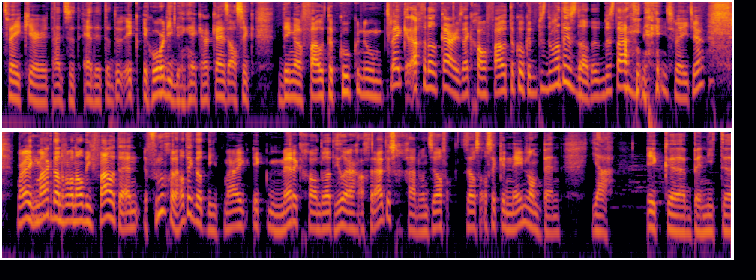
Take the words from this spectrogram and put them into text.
twee keer tijdens het editen. Dus ik, ik hoor die dingen. Ik herken ze als ik dingen foute koek noem. Twee keer achter elkaar zeg ik gewoon foute koek. Het Wat is dat? Het bestaat niet eens, weet je. Maar ik maak dan van al die fouten. En vroeger had ik dat niet. Maar ik, ik merk gewoon dat het heel erg achteruit is gegaan. Want zelf, zelfs als ik in Nederland ben, ja, ik eh, ben niet eh,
